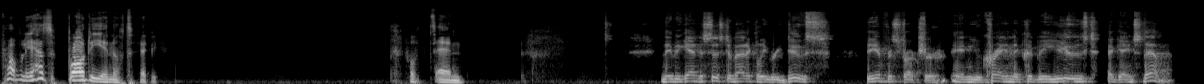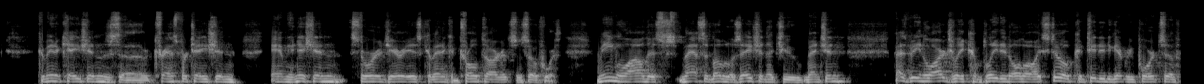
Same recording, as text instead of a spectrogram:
probably has a body in or two. Or ten they began to systematically reduce the infrastructure in Ukraine that could be used against them. Communications, uh, transportation, ammunition, storage areas, command and control targets, and so forth. Meanwhile, this massive mobilization that you mentioned has been largely completed, although I still continue to get reports of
